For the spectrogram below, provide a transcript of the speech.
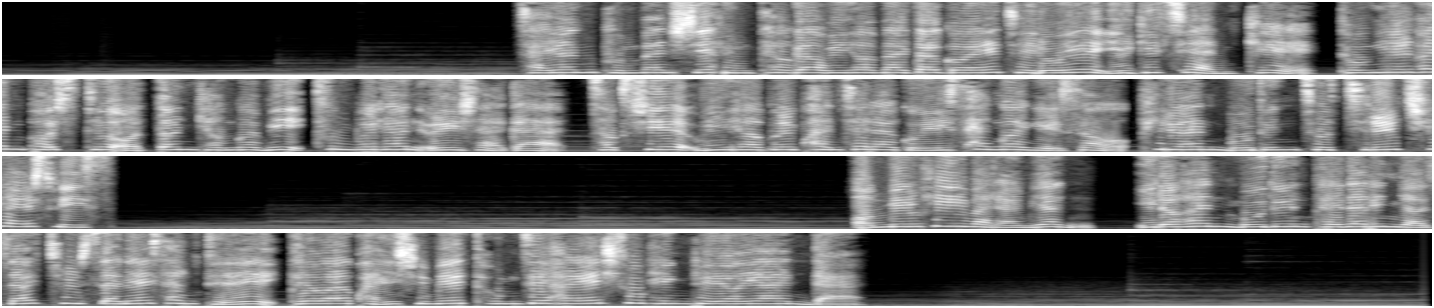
자연분만 시 흉터가 위험하다고의 제로에 예기치 않게 동일한 버스트 어떤 경험이 풍부한 의사가 적시의 위협을 관찰하고의 상황에서 필요한 모든 조치를 취할 수 있어. 엄밀히 말하면 이러한 모든 배달인 여자 출산의 상태에 대와 관심의 통제하에 수행되어야 한다.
